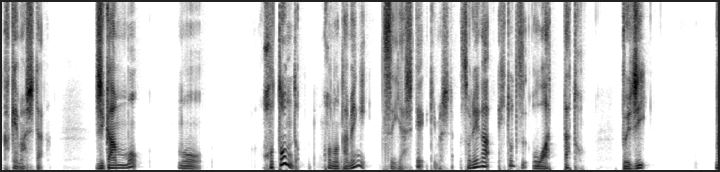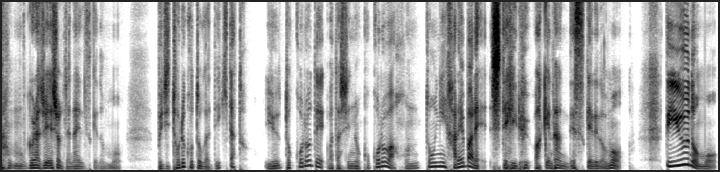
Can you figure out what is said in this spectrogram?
かけました。時間ももうほとんどこのために費やしてきました。それが一つ終わったと。無事、グラジュエーションじゃないですけども、無事取ることができたというところで私の心は本当に晴れ晴れしているわけなんですけれども、っていうのも、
